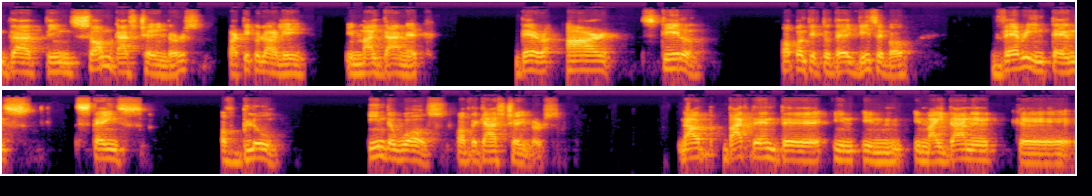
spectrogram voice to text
that in some gas chambers, particularly in Majdanek, there are still, up until today, visible very intense stains of blue in the walls of the gas chambers. Now, back then, the, in, in, in Majdanek, uh,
